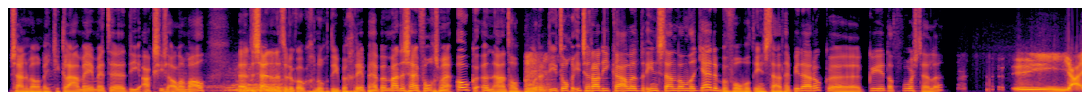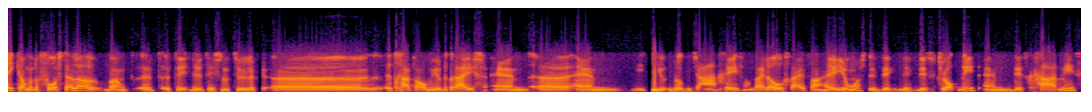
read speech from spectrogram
zijn er wel een beetje klaar mee met die acties allemaal. er zijn er natuurlijk ook genoeg die begrip hebben. Maar er zijn volgens mij ook een aantal boeren die toch iets radicaler erin staan... dan dat jij er bijvoorbeeld in staat. Heb je daar ook, kun je dat voorstellen? Voorstellen? Ja, ik kan me dat voorstellen, want het, het, het is natuurlijk, uh, het gaat wel om je bedrijf. En, uh, en je wilt iets aangeven bij de overheid van, hé hey jongens, dit, dit, dit, klopt niet en dit gaat niet.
